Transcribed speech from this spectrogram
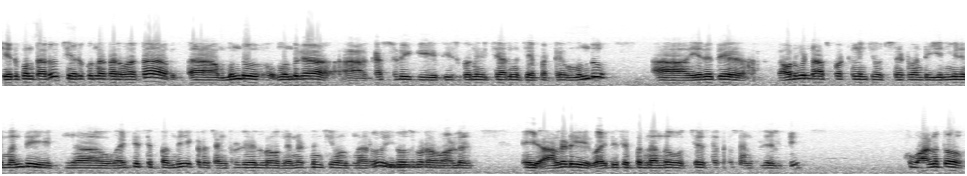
చేరుకుంటారు. చేరుకున్న తర్వాత ముందు ముందుగా కస్టడీకి తీసుకొని విచారణ చేపట్టే ముందు ఏదైతే గవర్నమెంట్ హాస్పిటల్ నుంచి వచ్చినటువంటి ఎనిమిది మంది వైద్య సిబ్బంది ఇక్కడ సెంట్రల్ జైల్లో నిన్నటి నుంచి ఉంటున్నారు. ఈ రోజు కూడా వాళ్ళు ఆల్రెడీ వైద్య సిబ్బంది అందరూ వచ్చేసారు సెంట్రల్ జైలుకి. వాళ్ళతో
